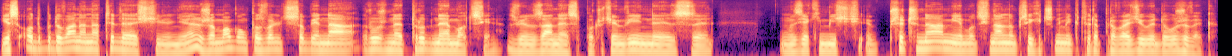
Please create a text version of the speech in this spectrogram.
jest odbudowana na tyle silnie, że mogą pozwolić sobie na różne trudne emocje związane z poczuciem winy, z z jakimiś przyczynami emocjonalno-psychicznymi, które prowadziły do używek.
